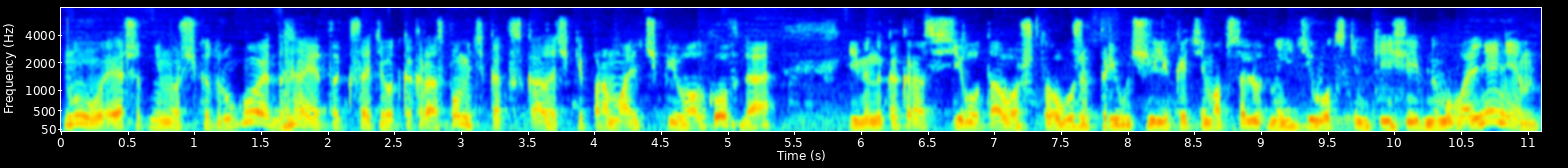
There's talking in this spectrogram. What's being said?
Ну, Эш это немножечко другое, да. Это, кстати, вот как раз помните, как в сказочке про мальчика и волков, да? Именно как раз в силу того, что уже приучили к этим абсолютно идиотским кейфейбным увольнениям,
